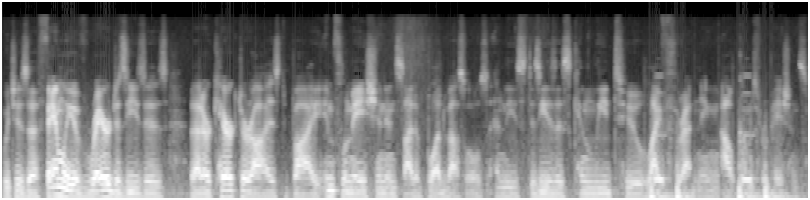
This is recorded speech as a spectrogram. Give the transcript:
which is a family of rare diseases that are characterized by inflammation inside of blood vessels, and these diseases can lead to life-threatening outcomes for patients.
